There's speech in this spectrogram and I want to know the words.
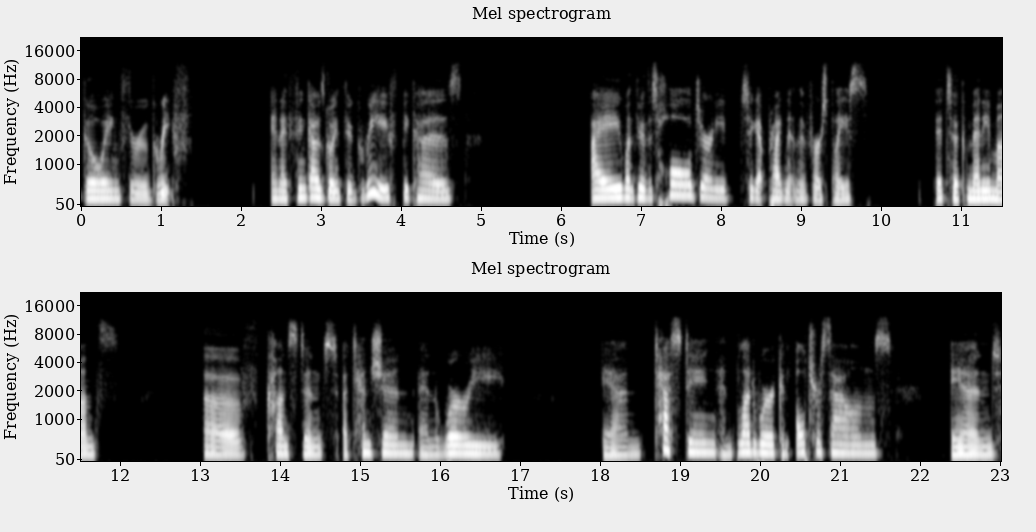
going through grief and I think I was going through grief because I went through this whole journey to get pregnant in the first place. It took many months of constant attention and worry and testing and blood work and ultrasounds. And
